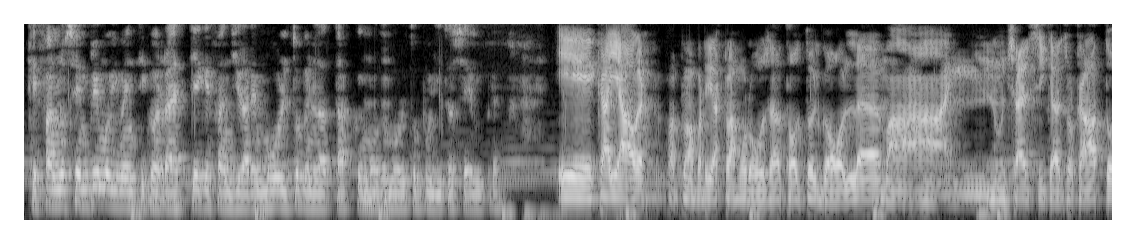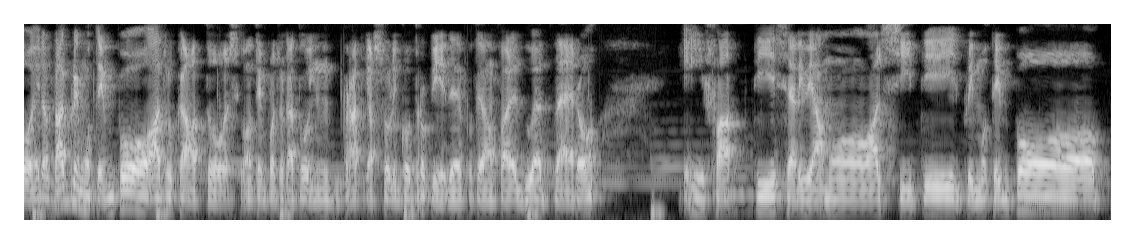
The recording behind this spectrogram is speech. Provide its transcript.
che fanno sempre i movimenti corretti e che fanno girare molto bene l'attacco in modo molto pulito sempre. E Kai Havertz ha fatto una partita clamorosa, ha tolto il gol, ma in un Chelsea che ha giocato, in realtà il primo tempo ha giocato, il secondo tempo ha giocato in pratica solo in contropiede, potevano fare il 2-0 e infatti se arriviamo al City il primo tempo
